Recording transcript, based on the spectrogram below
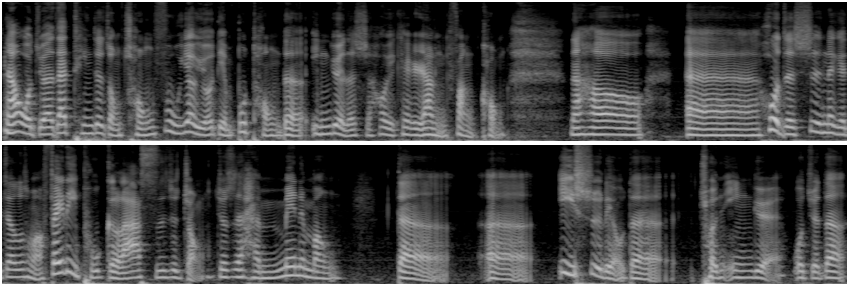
然后我觉得在听这种重复又有点不同的音乐的时候，也可以让你放空。然后呃，或者是那个叫做什么菲利普格拉斯这种，就是很 minimum 的呃意识流的纯音乐，我觉得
